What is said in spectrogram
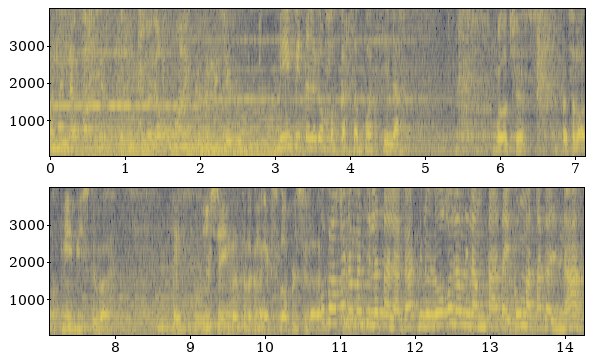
Mahina pa yun. Mabuti na lang, kumain ka na, Lisel. oh. Maybe talagang magkasabwat sila. Well, Chess, that's a lot of maybes, di ba? If you're saying that talagang ex-lover sila, O baka naman sila talaga at niloloko lang nilang tatay kung matagal na.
